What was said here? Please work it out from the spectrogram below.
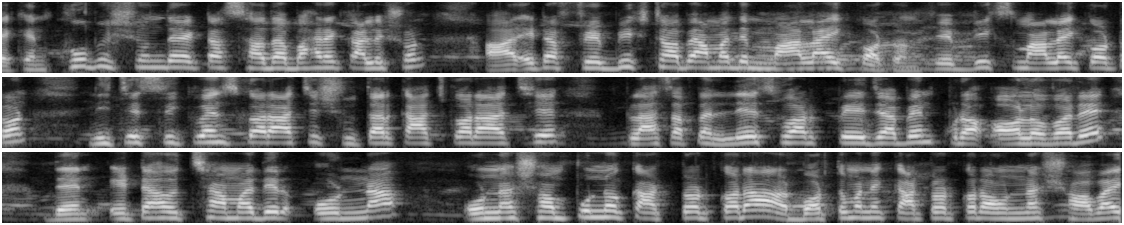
দেখেন খুবই সুন্দর একটা সাদা বাহারের কালেকশন আর এটা ফেব্রিক্সটা হবে আমাদের malai cotton fabrics malai cotton নিচে সিকোয়েন্স করা আছে সুতার কাজ করা আছে প্লাস আপনার লেস ওয়ার্ক পেয়ে যাবেন পুরো অল ওভারে দেন এটা হচ্ছে আমাদের ওড়না ওড়না সম্পূর্ণ কাটটট করা আর বর্তমানে কাটটট করা ওনার সবাই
